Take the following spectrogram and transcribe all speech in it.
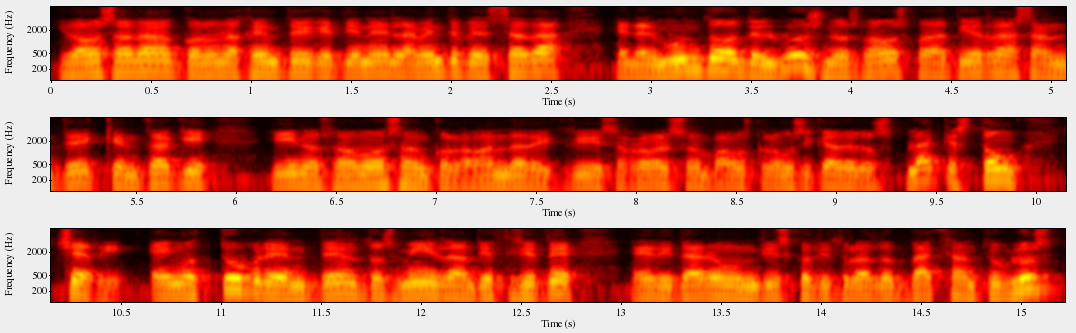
Y vamos ahora con una gente que tiene la mente pensada en el mundo del blues. Nos vamos para tierras de Kentucky y nos vamos con la banda de Chris Robertson. Vamos con la música de los Blackstone Cherry. En octubre del 2017 editaron un disco titulado Backhand to Blues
